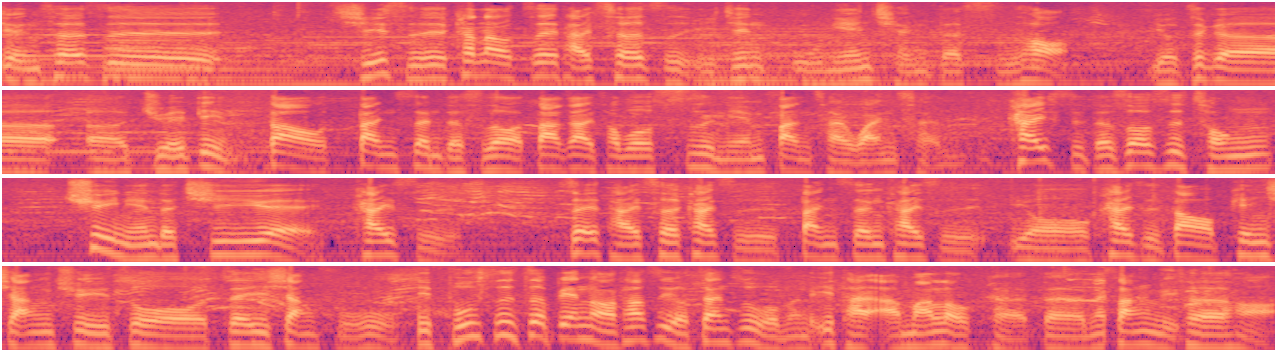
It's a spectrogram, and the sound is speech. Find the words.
检车是，其实看到这台车子已经五年前的时候有这个呃决定，到诞生的时候大概差不多四年半才完成。开始的时候是从去年的七月开始，这一台车开始诞生，开始有开始到偏乡去做这一项服务。福斯这边呢，它是有赞助我们的一台阿玛洛克的那商旅车哈。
